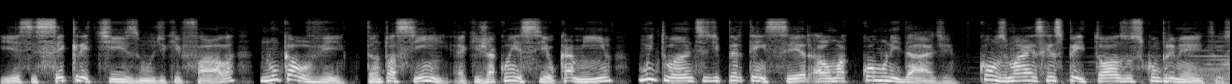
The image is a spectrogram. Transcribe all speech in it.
e esse secretismo de que fala nunca ouvi. Tanto assim é que já conhecia o caminho muito antes de pertencer a uma comunidade. Com os mais respeitosos cumprimentos.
